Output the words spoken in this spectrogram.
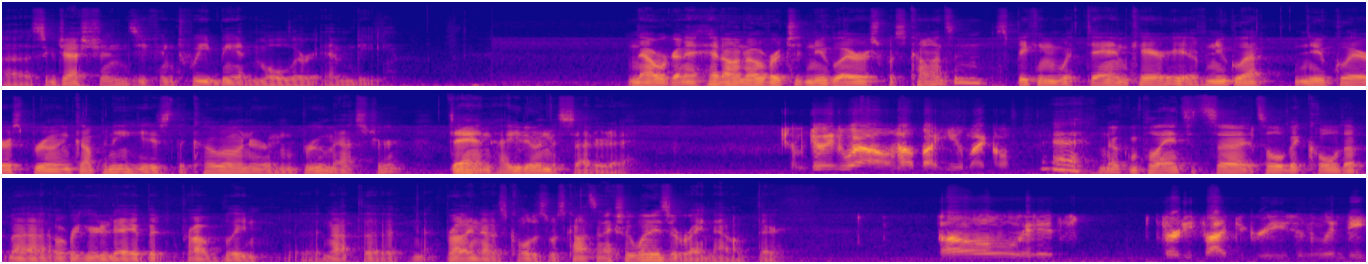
uh, suggestions, you can tweet me at MoellerMD. Now we're going to head on over to New Glarus, Wisconsin, speaking with Dan Carey of New, Gla- New Glarus Brewing Company. He is the co-owner and brewmaster. Dan, how you doing this Saturday? I'm doing well. How about you, Michael? Eh, no complaints. It's uh, it's a little bit cold up uh, over here today, but probably uh, not the not, probably not as cold as Wisconsin. Actually, what is it right now up there? Oh, it's 35 degrees and windy.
